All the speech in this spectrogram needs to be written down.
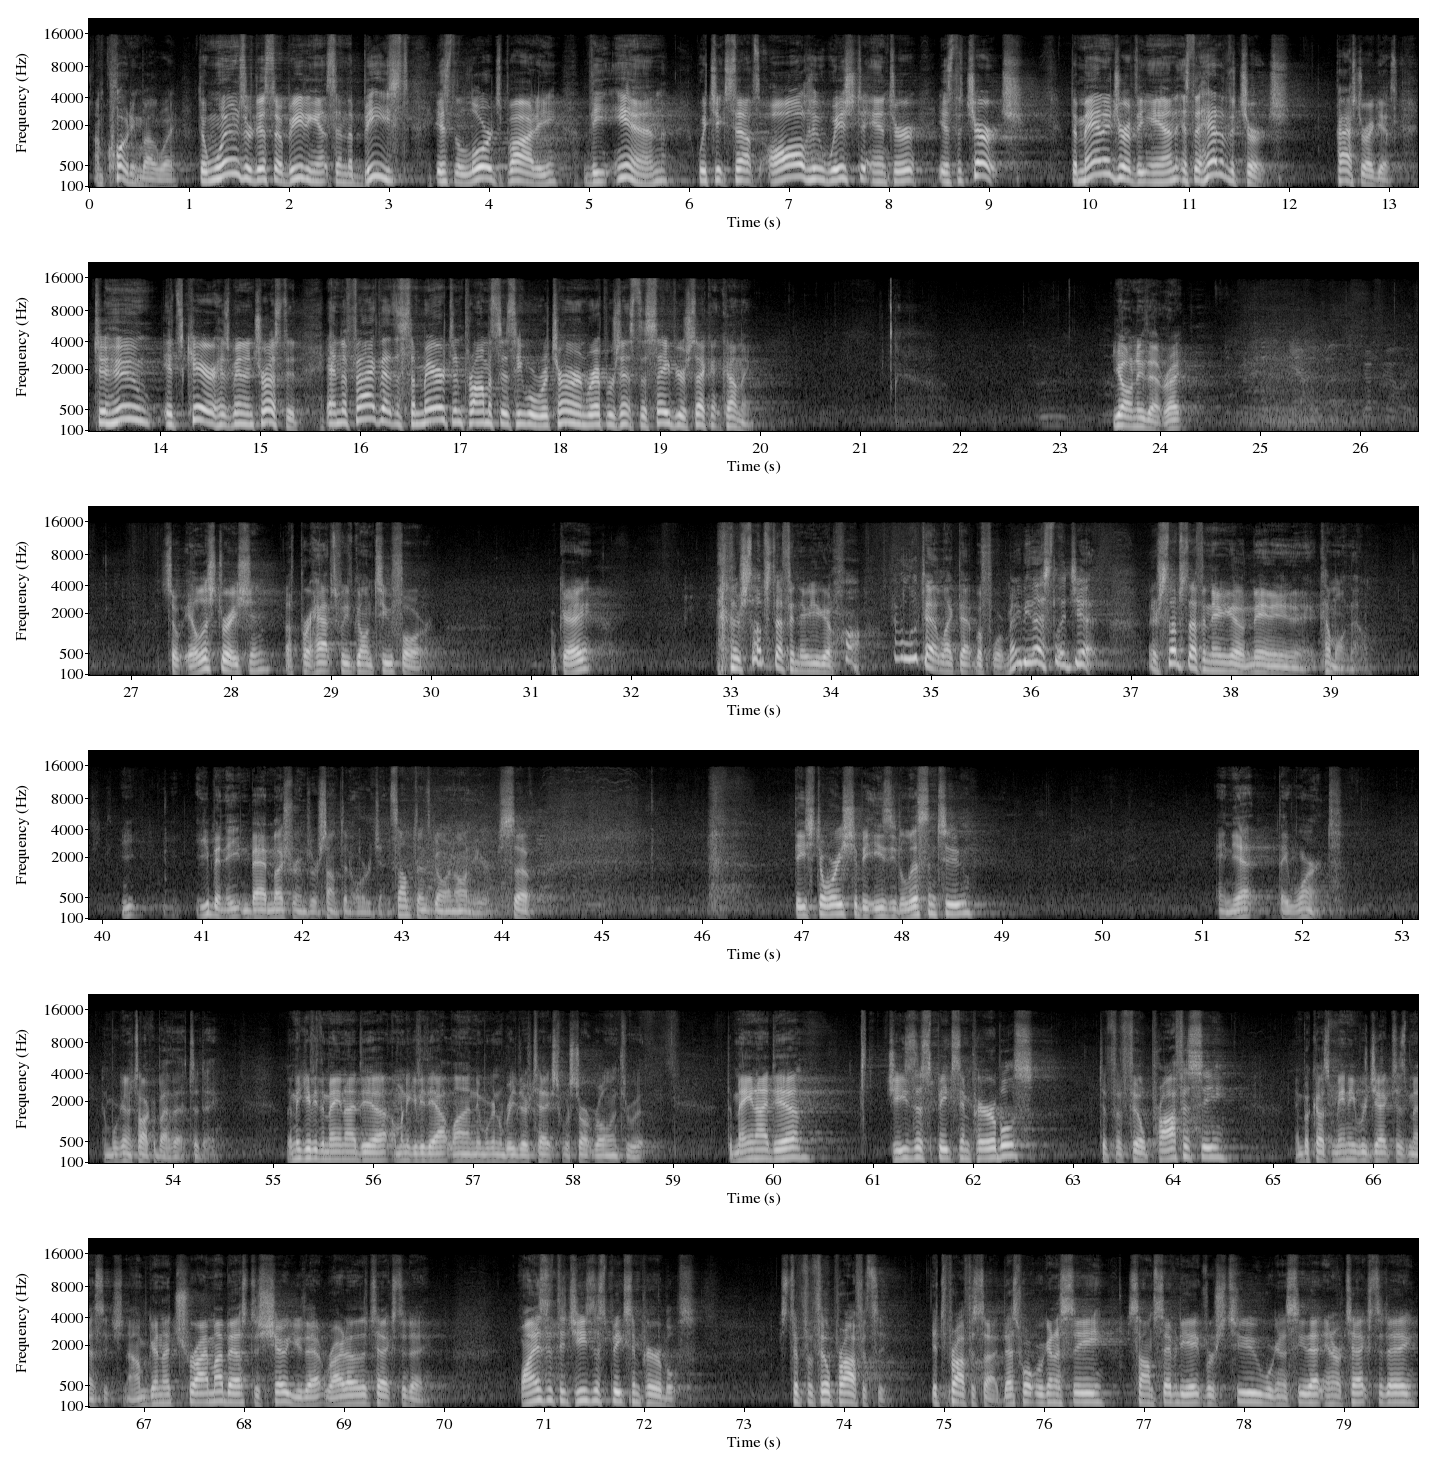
I'm quoting, by the way. The wounds are disobedience, and the beast is the Lord's body. The inn, which accepts all who wish to enter, is the church. The manager of the inn is the head of the church, pastor, I guess, to whom its care has been entrusted. And the fact that the Samaritan promises he will return represents the Savior's second coming. You all knew that, right? So, illustration of perhaps we've gone too far. Okay? There's some stuff in there you go, huh, Haven't looked at it like that before. Maybe that's legit. There's some stuff in there you go, nah, nah, nah, come on now. You, you've been eating bad mushrooms or something, Origen. Something's going on here. So, these stories should be easy to listen to, and yet they weren't. And we're going to talk about that today. Let me give you the main idea. I'm going to give you the outline, then we're going to read their text. We'll start rolling through it. The main idea Jesus speaks in parables to fulfill prophecy and because many reject his message. Now, I'm going to try my best to show you that right out of the text today. Why is it that Jesus speaks in parables? It's to fulfill prophecy. It's prophesied. That's what we're going to see. Psalm 78, verse 2, we're going to see that in our text today.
